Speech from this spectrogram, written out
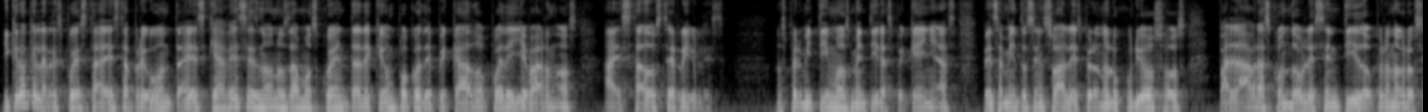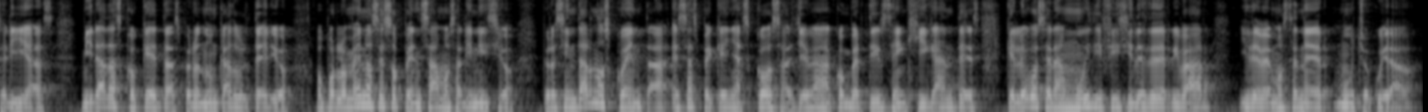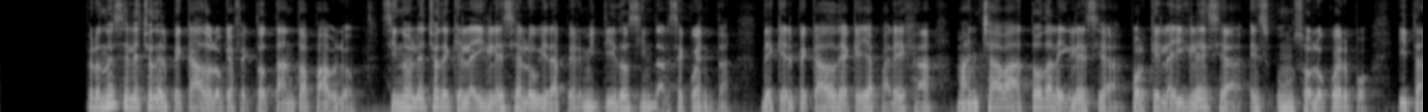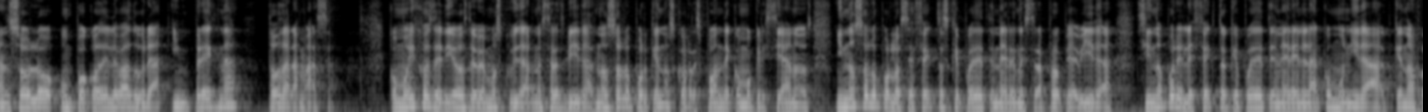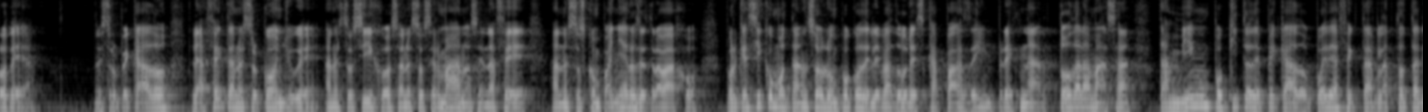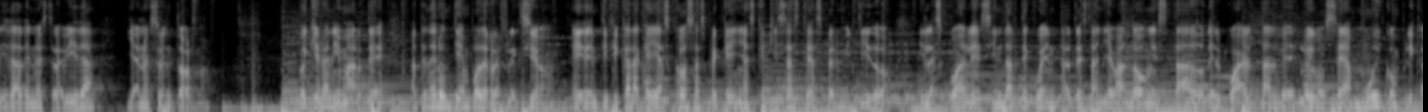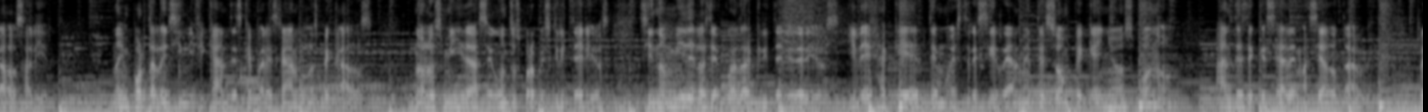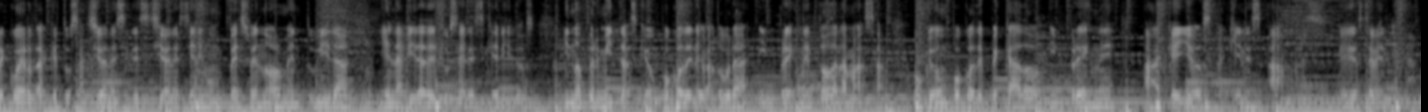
Y creo que la respuesta a esta pregunta es que a veces no nos damos cuenta de que un poco de pecado puede llevarnos a estados terribles. Nos permitimos mentiras pequeñas, pensamientos sensuales pero no lujuriosos, palabras con doble sentido pero no groserías, miradas coquetas pero nunca adulterio, o por lo menos eso pensamos al inicio, pero sin darnos cuenta, esas pequeñas cosas llegan a convertirse en gigantes que luego serán muy difíciles de derribar y debemos tener mucho cuidado. Pero no es el hecho del pecado lo que afectó tanto a Pablo, sino el hecho de que la iglesia lo hubiera permitido sin darse cuenta, de que el pecado de aquella pareja manchaba a toda la iglesia, porque la iglesia es un solo cuerpo, y tan solo un poco de levadura impregna toda la masa. Como hijos de Dios debemos cuidar nuestras vidas, no solo porque nos corresponde como cristianos, y no solo por los efectos que puede tener en nuestra propia vida, sino por el efecto que puede tener en la comunidad que nos rodea. Nuestro pecado le afecta a nuestro cónyuge, a nuestros hijos, a nuestros hermanos en la fe, a nuestros compañeros de trabajo, porque así como tan solo un poco de levadura es capaz de impregnar toda la masa, también un poquito de pecado puede afectar la totalidad de nuestra vida y a nuestro entorno. Hoy quiero animarte a tener un tiempo de reflexión e identificar aquellas cosas pequeñas que quizás te has permitido y las cuales sin darte cuenta te están llevando a un estado del cual tal vez luego sea muy complicado salir. No importa lo insignificantes que parezcan algunos pecados, no los midas según tus propios criterios, sino mídelos de acuerdo al criterio de Dios y deja que Él te muestre si realmente son pequeños o no, antes de que sea demasiado tarde. Recuerda que tus acciones y decisiones tienen un peso enorme en tu vida y en la vida de tus seres queridos, y no permitas que un poco de levadura impregne toda la masa o que un poco de pecado impregne a aquellos a quienes amas. Que Dios te bendiga.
